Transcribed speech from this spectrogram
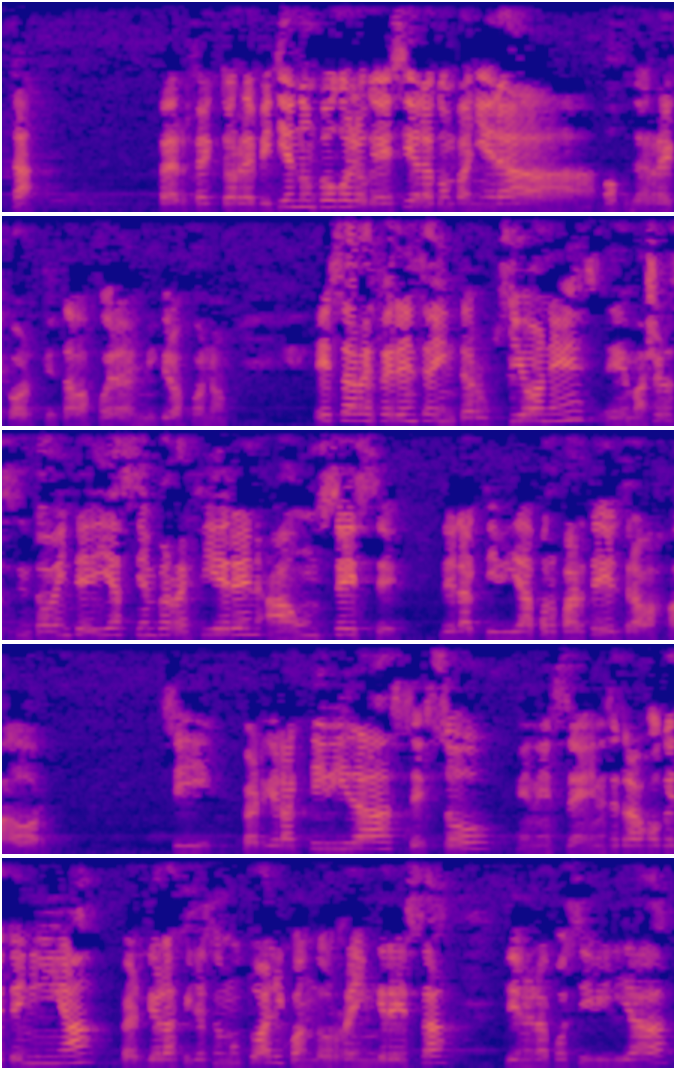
Está. Perfecto. Repitiendo un poco lo que decía la compañera off the record que estaba fuera del micrófono. Esa referencia de interrupciones eh, mayores a 120 días siempre refieren a un cese de la actividad por parte del trabajador. ¿sí? Perdió la actividad, cesó en ese, en ese trabajo que tenía, perdió la afiliación mutual y cuando reingresa tiene la posibilidad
